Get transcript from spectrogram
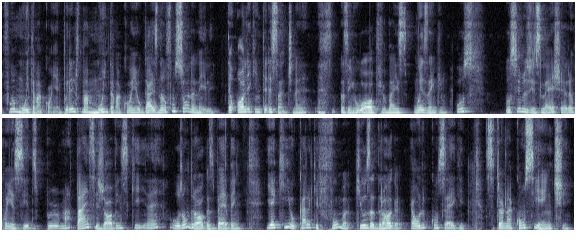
fuma muita maconha. E por ele fumar muita maconha, o gás não funciona nele. Então, olha que interessante, né? Assim, o óbvio, mas um exemplo. Os, os filmes de slash eram conhecidos por matar esses jovens que né, usam drogas, bebem. E aqui, o cara que fuma, que usa droga, é o único que consegue se tornar consciente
